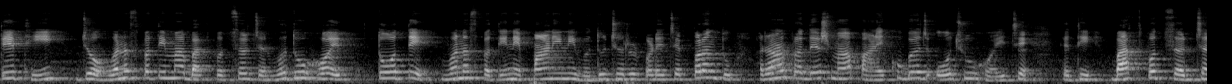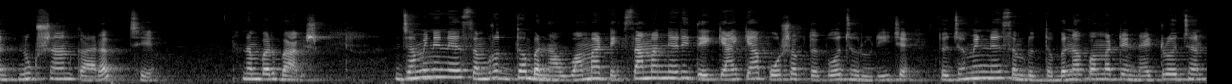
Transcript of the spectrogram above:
તેથી જો વનસ્પતિમાં બાષ્પોત્સર્જન વધુ હોય તો તે વનસ્પતિને પાણીની વધુ જરૂર પડે છે, પરંતુ રણ પ્રદેશમાં પાણી ખૂબ જ ઓછું હોય છે, તેથી બાષ્પોત્સર્જન નુકસાનકારક છે. નંબર બાવીસ. જમીનને સમૃદ્ધ બનાવવા માટે સામાન્ય રીતે ક્યાં ક્યાં પોષક તત્વો જરૂરી છે? તો જમીનને સમૃદ્ધ બનાવવા માટે nitrogen,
